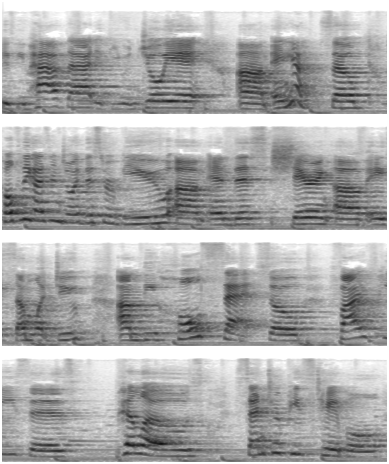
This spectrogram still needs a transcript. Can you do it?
if you have that if you enjoy it um, and yeah so hopefully you guys enjoyed this review um, and this sharing of a somewhat dupe um, the whole set so five pieces pillows centerpiece table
